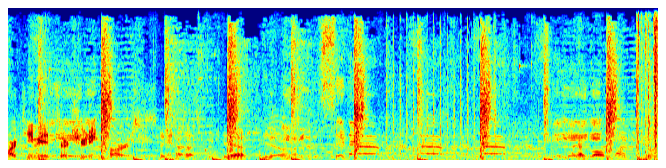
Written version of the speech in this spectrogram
Our teammates are shooting cars, so you know that's cool. Yep, you know how it is, dude. I have all five kills.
